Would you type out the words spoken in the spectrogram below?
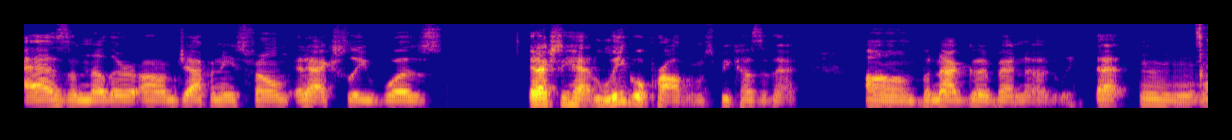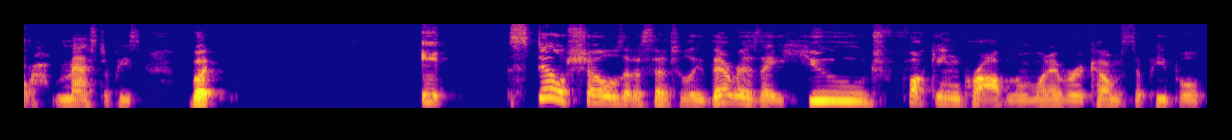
as another um japanese film. It actually was it actually had legal problems because of that um but not good bad and ugly. That mm, masterpiece. But it still shows that essentially there is a huge fucking problem whenever it comes to people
